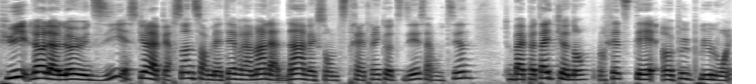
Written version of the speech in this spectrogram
Puis là, le lundi, est-ce que la personne se remettait vraiment là-dedans avec son petit train-train quotidien, sa routine? Ben peut-être que non. En fait, c'était un peu plus loin.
